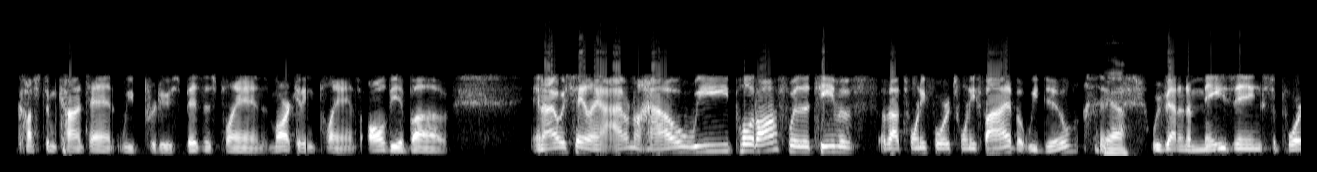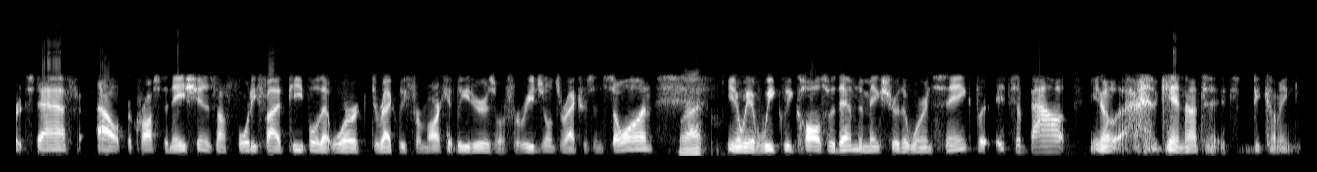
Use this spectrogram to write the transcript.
custom content, we produce business plans, marketing plans, all the above. And I always say, like, I don't know how we pull it off with a team of about 24, 25, but we do. Yeah. We've got an amazing support staff out across the nation. It's about 45 people that work directly for market leaders or for regional directors and so on. Right. You know, we have weekly calls with them to make sure that we're in sync. But it's about, you know, again, not to, it's becoming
